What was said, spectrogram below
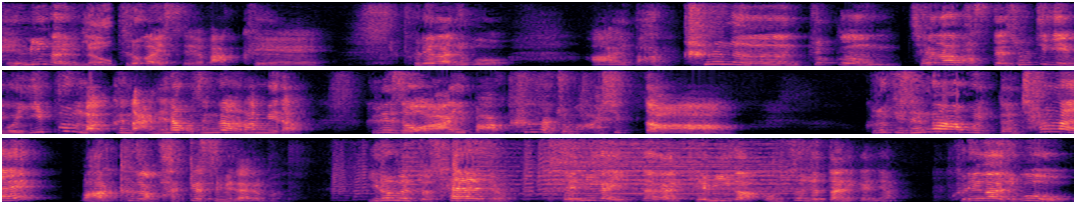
개미가 이렇게 들어가 있어요 마크에. 그래가지고 아이 마크는 조금 제가 봤을 때 솔직히 뭐 이쁜 마크는 아니라고 생각을 합니다. 그래서 아 이 마크가 좀 아쉽다. 그렇게 생각하고 있던 찰나에 마크가 바뀌었습니다, 여러분. 이러면 또 사야죠. 개미가 있다가 개미가 없어졌다니까요. 그래가지고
